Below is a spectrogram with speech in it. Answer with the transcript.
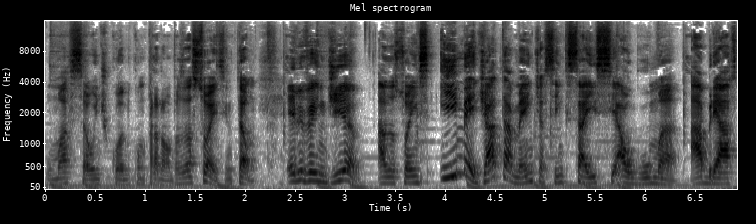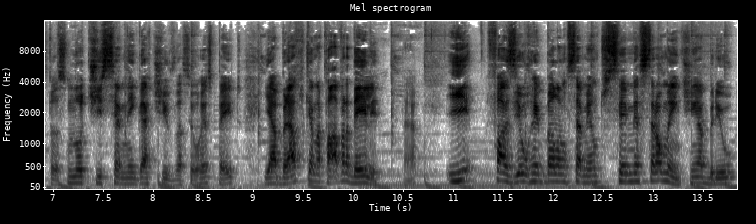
uma ação e de quando comprar novas ações. Então, ele vendia as ações imediatamente assim que saísse alguma, abre aspas, notícia negativa a seu respeito, e abre aspas porque é na palavra dele, né? E fazia o rebalanceamento semestralmente, em abril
